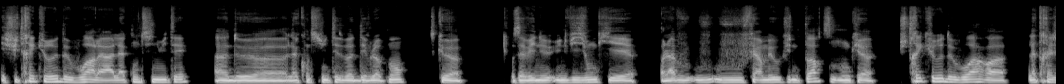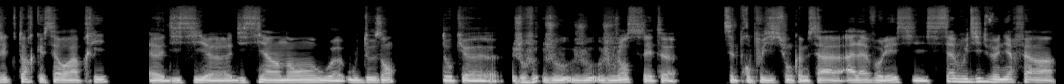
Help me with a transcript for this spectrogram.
Et je suis très curieux de voir la, la continuité de la continuité de votre développement, parce que vous avez une, une vision qui est voilà, vous, vous, vous fermez aucune porte. Donc, je suis très curieux de voir la trajectoire que ça aura pris d'ici d'ici un an ou, ou deux ans. Donc, je, je, je, je, vous lance cette cette proposition comme ça à la volée. Si, si ça vous dit de venir faire un,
